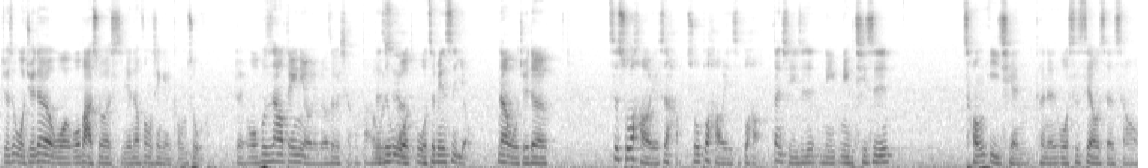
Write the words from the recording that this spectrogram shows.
就是我觉得我我把所有时间都奉献给工作。对，我不知道 Daniel 有没有这个想法，但是我我这边是有。那我觉得，是说好也是好，说不好也是不好。但其实你你其实从以前可能我是 sales 的时候，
